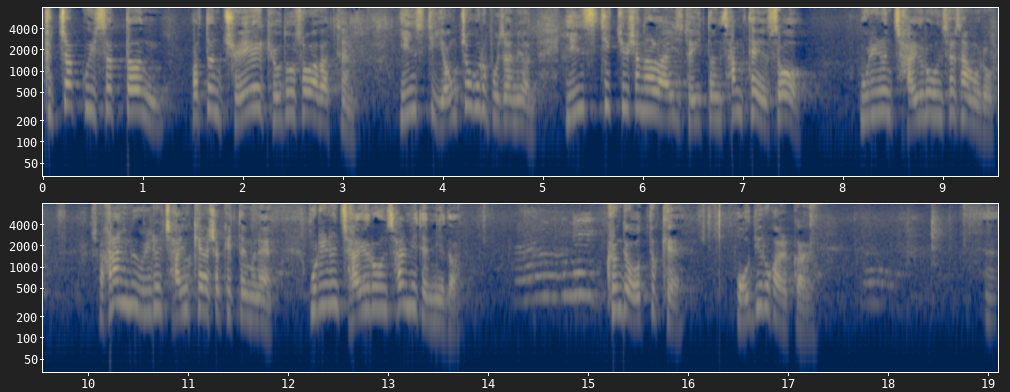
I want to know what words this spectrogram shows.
붙잡고 있었던 어떤 죄의 교도소와 같은 insti, 영적으로 보자면 institutionalize 되어 있던 상태에서 우리는 자유로운 세상으로 하나님이 우리를 자유케 하셨기 때문에 우리는 자유로운 삶이 됩니다. 그런데 어떻게? 어디로 갈까요? 예.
